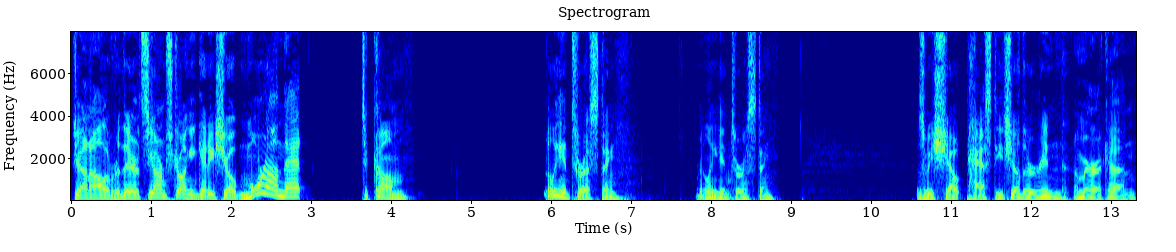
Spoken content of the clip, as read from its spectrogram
John Oliver there. It's the Armstrong and Getty Show. More on that to come. Really interesting. Really interesting. As we shout past each other in America and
